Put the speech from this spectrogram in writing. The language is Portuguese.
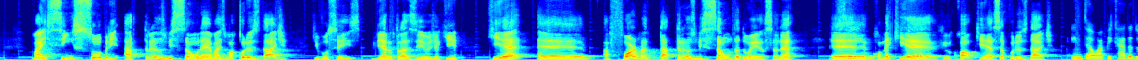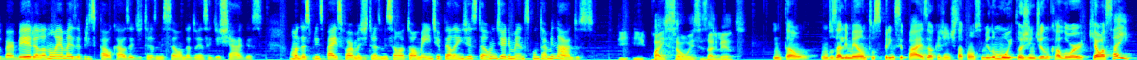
mas sim sobre a transmissão, né? Mais uma curiosidade que vocês vieram trazer hoje aqui, que é, é a forma da transmissão da doença, né? É, como é que é? Qual que é essa curiosidade? Então, a picada do barbeiro, ela não é mais a principal causa de transmissão da doença de Chagas. Uma das principais formas de transmissão atualmente é pela ingestão de alimentos contaminados. E, e quais são esses alimentos? Então, um dos alimentos principais é o que a gente está consumindo muito hoje em dia no calor, que é o açaí.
